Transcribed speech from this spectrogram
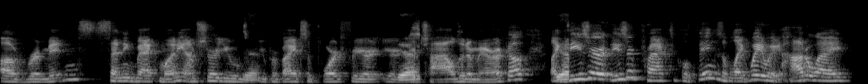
of remittance, sending back money. I'm sure you yeah. you provide support for your your, yeah. your child in America. Like yeah. these are these are practical things of like, wait, wait, how do I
